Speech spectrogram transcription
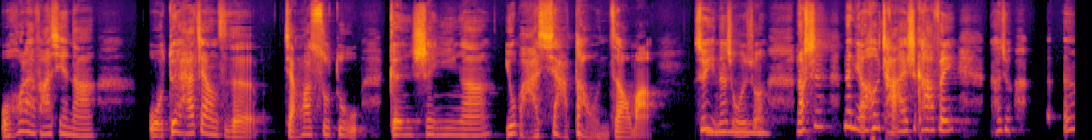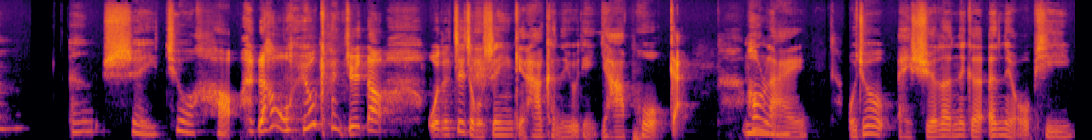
我后来发现呢、啊，我对他这样子的讲话速度跟声音啊，有把他吓到，你知道吗？所以那时候我就说：“嗯、老师，那你要喝茶还是咖啡？”他就：“嗯嗯，水就好。”然后我又感觉到我的这种声音给他可能有点压迫感。嗯、后来我就哎学了那个 NLP，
